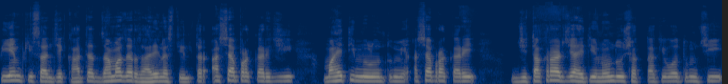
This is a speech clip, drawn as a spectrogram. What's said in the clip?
पी एम किसानचे खात्यात जमा जर झाले नसतील तर अशा प्रकारची माहिती मिळवून तुम्ही अशा प्रकारे जी तक्रार जी आहे ती नोंदवू शकता किंवा तुमची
